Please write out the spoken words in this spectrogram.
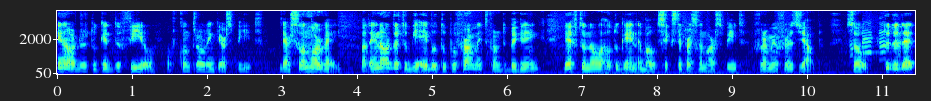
in order to get the feel of controlling your speed. There's one more way, but in order to be able to perform it from the beginning, you have to know how to gain about 60% more speed from your first jump. So, to do that,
